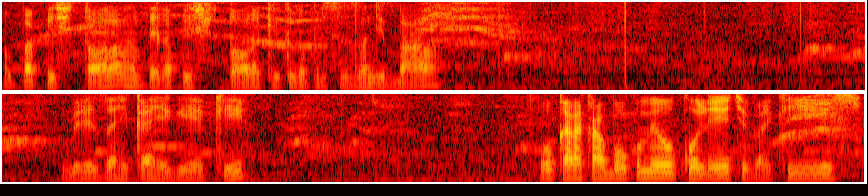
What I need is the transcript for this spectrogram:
Opa, pistola. Vamos pegar a pistola aqui que eu tô precisando de bala. Beleza, recarreguei aqui. Pô, o cara acabou com o meu colete, velho. Que isso.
